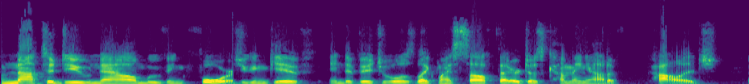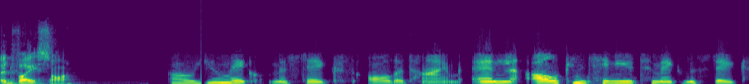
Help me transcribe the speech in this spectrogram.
not to do now moving forward? You can give individuals like myself that are just coming out of college advice on. Oh, you make mistakes all the time. And I'll continue to make mistakes.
